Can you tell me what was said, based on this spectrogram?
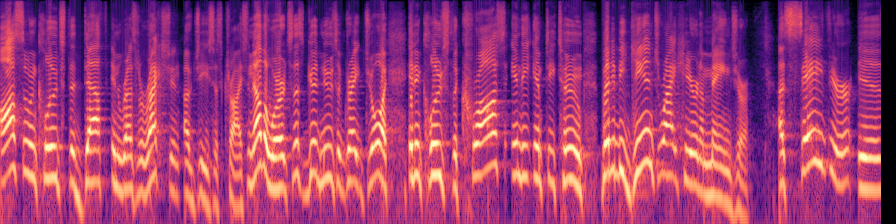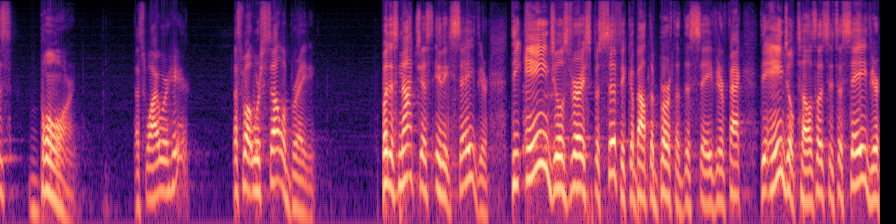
also includes the death and resurrection of Jesus Christ. In other words, this good news of great joy, it includes the cross and the empty tomb, but it begins right here in a manger. A Savior is born. That's why we're here. That's what we're celebrating. But it's not just any Savior. The angel is very specific about the birth of this Savior. In fact, the angel tells us it's a Savior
